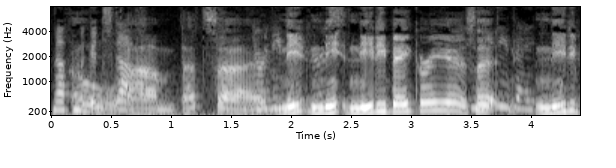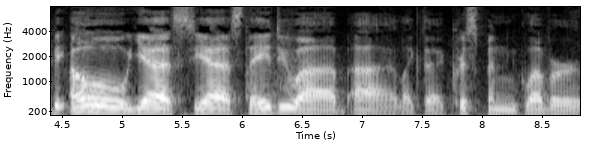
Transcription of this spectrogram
nothing but good stuff. Um, that's uh, Needy ne- ne- Needy Bakery, is Needy it? Bakery. Needy ba- Oh, yes, yes. They do uh, uh, like the Crispin Glover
